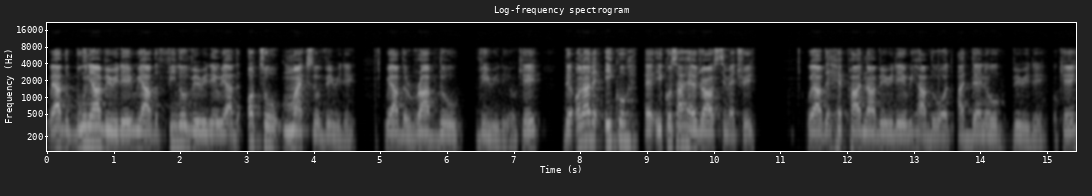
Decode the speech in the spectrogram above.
We have the Bunya viridae, we have the Filoviridae, we have the Orthomyxoviridae, we have the Rhabdoviridae, okay? Then under the eco, uh, icosahedral symmetry, we have the Hepadna viridae, we have the word Adenoviridae, okay?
